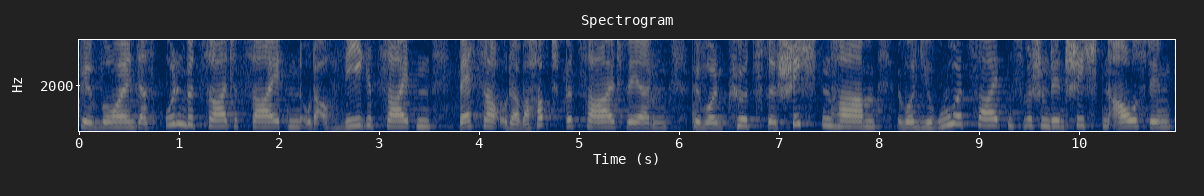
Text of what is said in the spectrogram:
Wir wollen, dass unbezahlte Zeiten oder auch Wegezeiten besser oder überhaupt bezahlt werden. Wir wollen kürzere Schichten haben. Wir wollen die Ruhezeiten zwischen den Schichten ausdehnen.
